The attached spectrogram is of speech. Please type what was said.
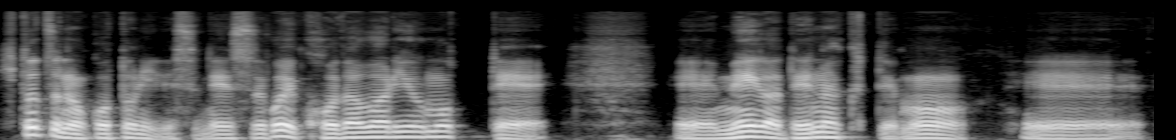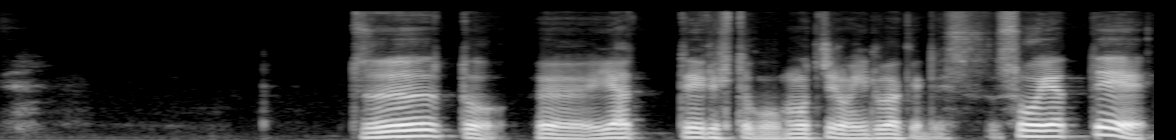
一つのことにですね、すごいこだわりを持って、えー芽が出なくても、えーずっと、えーやってる人ももちろんいるわけです。そうやって、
